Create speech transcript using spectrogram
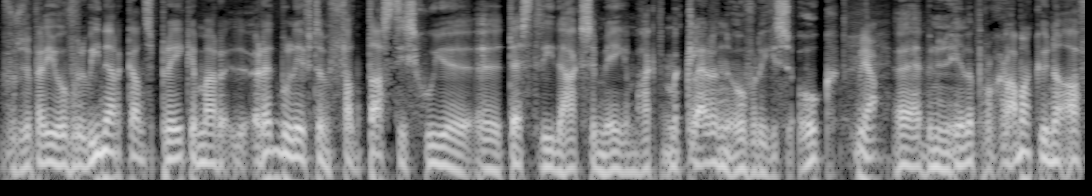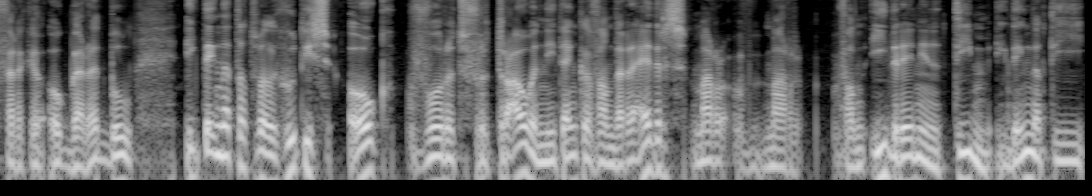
voor zover je over winnaar kan spreken, maar Red Bull heeft een fantastisch goede uh, testdriedaagse meegemaakt. McLaren overigens ook. Ja. Uh, hebben hun hele programma kunnen afwerken, ook bij Red Bull. Ik denk dat dat wel goed is, ook voor het vertrouwen, niet enkel van de rijders, maar, maar van iedereen in het team. Ik denk dat die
